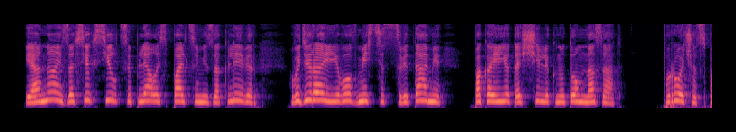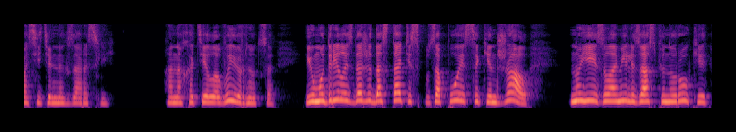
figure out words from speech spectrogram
И она изо всех сил цеплялась пальцами за клевер, выдирая его вместе с цветами, пока ее тащили кнутом назад, прочь от спасительных зарослей. Она хотела вывернуться и умудрилась даже достать из-за пояса кинжал, но ей заломили за спину руки,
